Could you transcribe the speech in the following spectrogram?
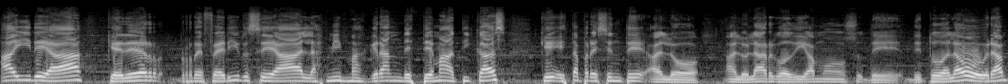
aire a querer referirse a las mismas grandes temáticas que está presente a lo, a lo largo, digamos, de, de toda la obra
